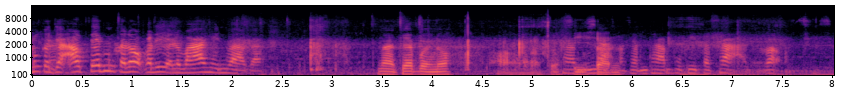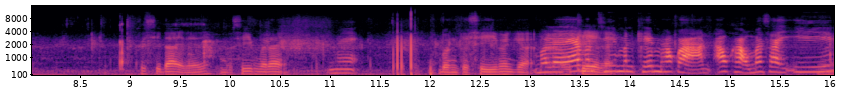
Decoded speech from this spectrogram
มันก็จะเอาเต็มกระดอกกระเดี่อะไรวะเห็นว่ากะห น้าแจ้เบิ่งเนาะอ๋อตัวทำสีอีสัหนยังสันทามผู้พิภาษาว่าคือสิได้เลยบ่ซีมก็ได้ แม่เบิ่งตัวสีมันก็บ่แล้วโอมันเคชีแหละมันเค็มเฮาก็เอาข้าวมาใส่อีก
